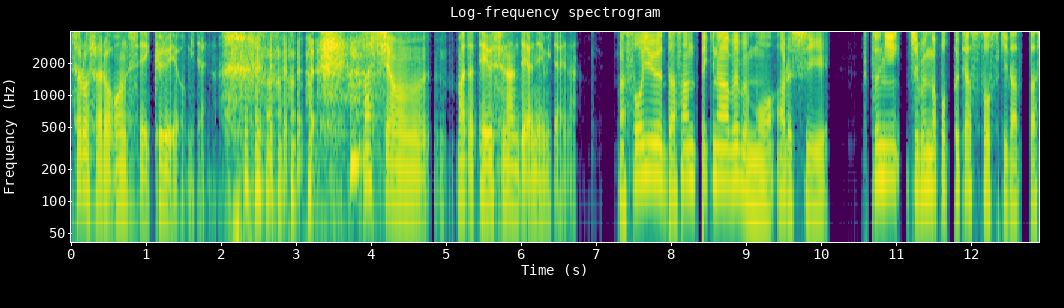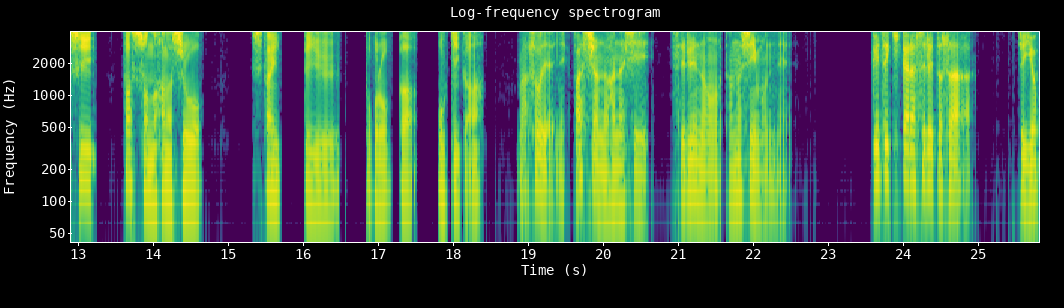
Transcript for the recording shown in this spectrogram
そろそろ音声来るよ、みたいな。ファッション、まだ手薄なんだよね、みたいな。まあそういう打算的な部分もあるし、普通に自分がポッドキャスト好きだったし、ファッションの話をしたいっていうところが大きいかな。まあそうだよね。ファッションの話するの楽しいもんね。服好きからするとさ、ちょ酔っ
